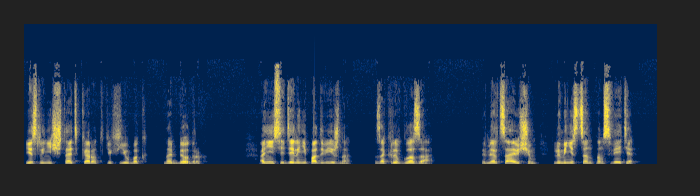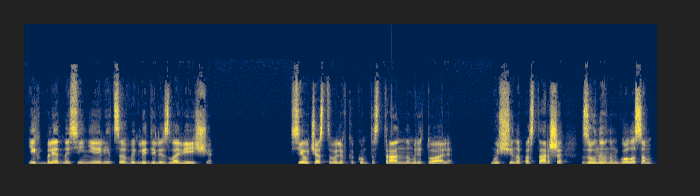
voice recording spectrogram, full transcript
если не считать коротких юбок на бедрах. Они сидели неподвижно, закрыв глаза. В мерцающем люминесцентном свете их бледно-синие лица выглядели зловеще. Все участвовали в каком-то странном ритуале. Мужчина постарше заунывным голосом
